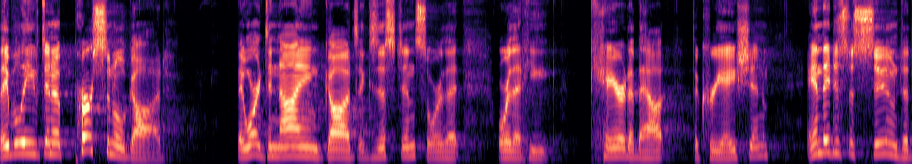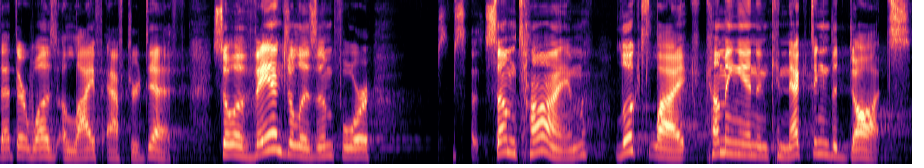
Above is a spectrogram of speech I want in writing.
They believed in a personal God. They weren't denying God's existence or that, or that He cared about the creation. And they just assumed that there was a life after death. So evangelism for some time looked like coming in and connecting the dots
